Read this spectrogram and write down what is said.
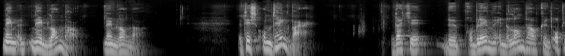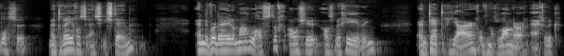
Neem, neem landbouw. Neem landbouw. Het is ondenkbaar dat je de problemen in de landbouw kunt oplossen met regels en systemen. En het wordt helemaal lastig als je als regering er 30 jaar, of nog langer eigenlijk,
